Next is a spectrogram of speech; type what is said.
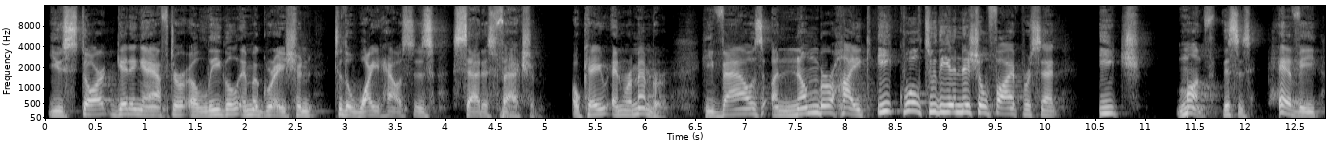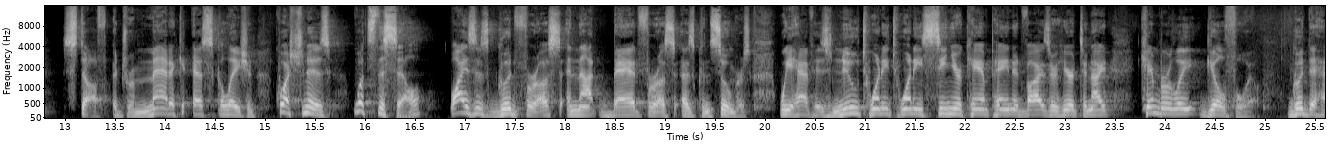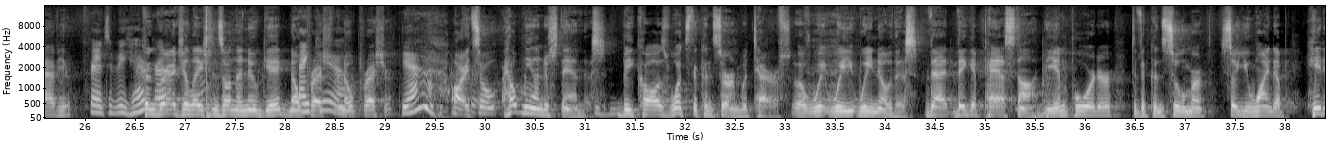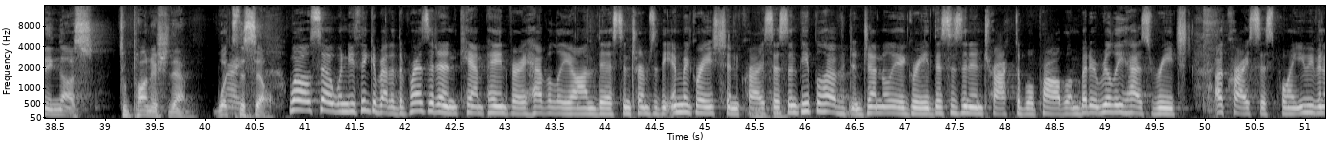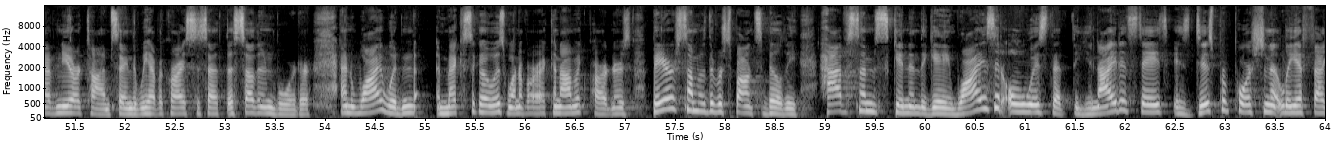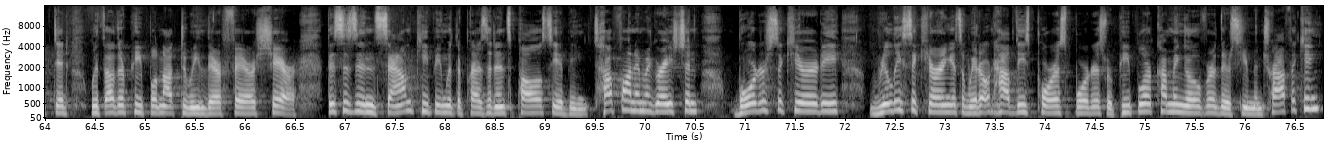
you start getting after illegal immigration to the White House's satisfaction. Okay? And remember, he vows a number hike equal to the initial 5% each month. This is heavy stuff, a dramatic escalation. Question is, what's the sell? Why is this good for us and not bad for us as consumers? We have his new 2020 senior campaign advisor here tonight, Kimberly Guilfoyle. Good to have you. Great to be here. Congratulations Chris. on the new gig. No Thank pressure, you. no pressure. Yeah. All right, so help me understand this because what's the concern with tariffs? Uh, we, we, we know this, that they get passed on, the importer to the consumer, so you wind up hitting us to punish them. What's Right. the sell? Well, so when you think about it, the president campaigned very heavily on this in terms of the immigration crisis, mm-hmm. and people have generally agreed this is an intractable problem, but it really has reached a crisis point. You even have New York Times saying that we have a crisis at the southern border. And why wouldn't Mexico, as one of our economic partners, bear some of the responsibility, have some skin in the game? Why is it always that the United States is disproportionately affected with other people not doing their fair share? This is in sound keeping with the president's policy of being tough on immigration, border security, really securing it so we don't have these porous borders where people are coming over. There's human trafficking,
